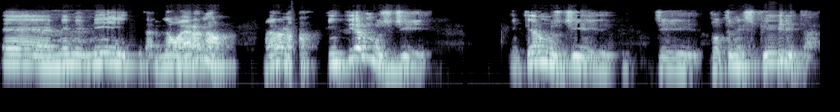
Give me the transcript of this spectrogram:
é, mimimi. Não era, não. Não era, não. Em termos de em termos de, de doutrina espírita,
